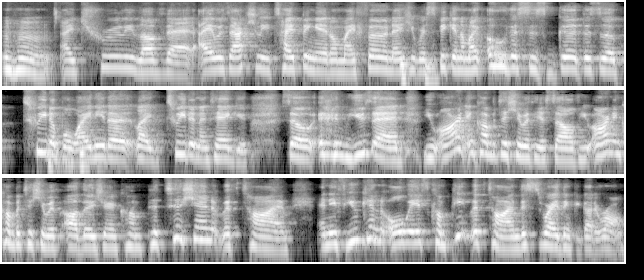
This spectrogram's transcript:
Mm-hmm. I truly love that. I was actually typing it on my phone as you were speaking. I'm like, oh, this is good. This is a tweetable. I need to like tweet it and tag you. So you said you aren't in competition with yourself, you aren't in competition with others, you're in competition with time. And if you can always compete with time, this is where I think I got it wrong.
